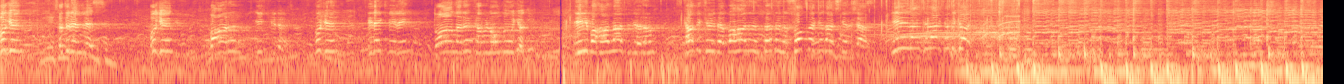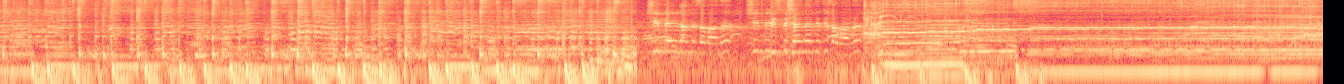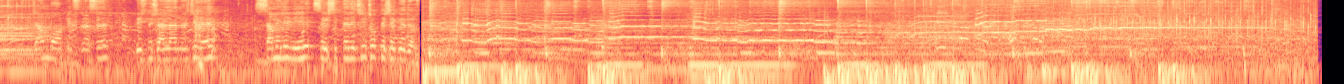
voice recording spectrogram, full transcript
Bugün Hıdrellez. Bugün baharın ilk günü. Bugün dileklerin, duaların kabul olduğu gün. İyi baharlar diliyorum. Kadıköy'de baharın tadını sonuna kadar çıkaracağız. İyi eğlenceler Kadıköy. Şimdi eğlenme zamanı, şimdi üstü şenlendirici zamanı. Cambo Orkestrası, Hüsnü Şenlendirici ve Sami Levi'yi seçtikleri için çok teşekkür ediyoruz.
